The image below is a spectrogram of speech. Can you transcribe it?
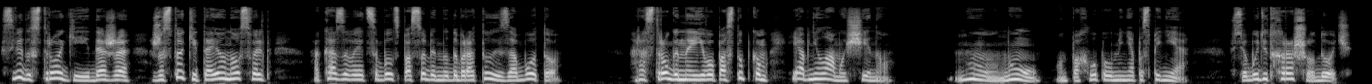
С виду строгий и даже жестокий Тайон Освальд, оказывается, был способен на доброту и заботу. Растроганная его поступком, я обняла мужчину. «Ну, ну», — он похлопал меня по спине. «Все будет хорошо, дочь.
